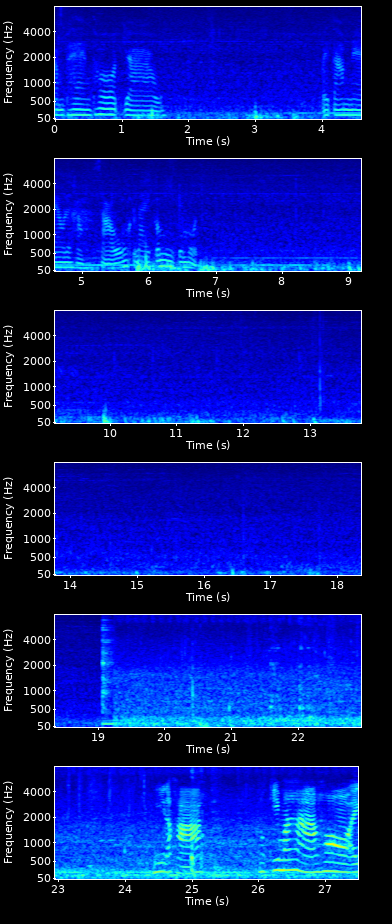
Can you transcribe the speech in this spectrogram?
กำแพงทอดยาว ไปตามแนวเลยค่ะ เสาอะไรก็มีไปหมด นี่นะคะนกกี้มาหาหอย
